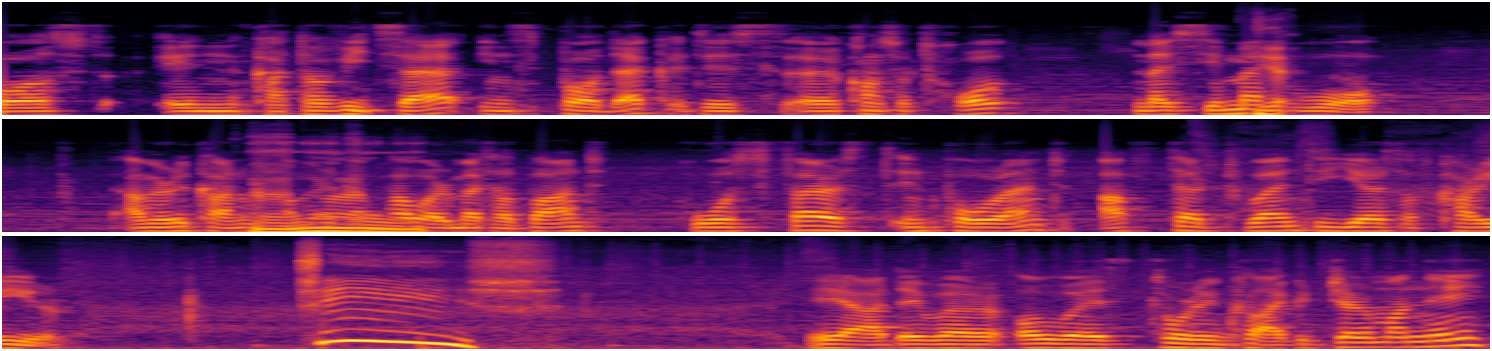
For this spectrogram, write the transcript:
was in Katowice in Spodek, it is a concert hall, and I see Metal Yeah. War, American Ah. American power metal band, who was first in Poland after 20 years of career. Sheesh. Yeah, they were always touring like Germany,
